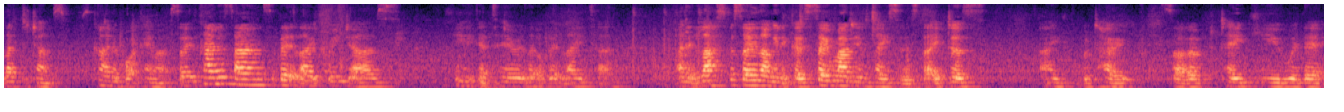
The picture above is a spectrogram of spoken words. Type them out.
left to chance. It's kind of what came out. So it kind of sounds a bit like free jazz. If you get to hear it a little bit later. And it lasts for so long and it goes so mad in places that it does, I would hope, sort of take you with it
